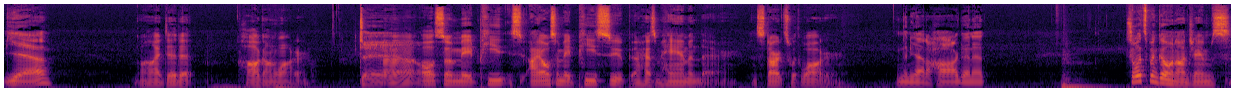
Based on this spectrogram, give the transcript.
Yeah. well I did it hog on water Damn. Uh, also made pea. I also made pea soup and I had some ham in there. It starts with water. and then you had a hog in it. So what's been going on, James?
